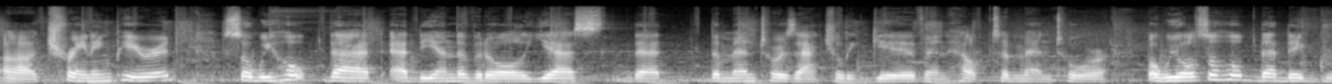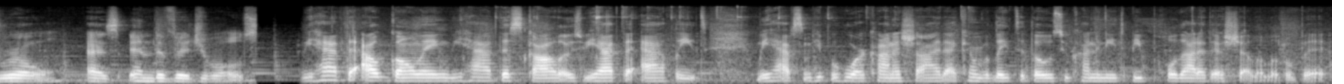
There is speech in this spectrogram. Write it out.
uh, training period. So we hope that at the end of it all, yes, that the mentors actually give and help to mentor, but we also hope that they grow as individuals. We have the outgoing, we have the scholars, we have the athletes, we have some people who are kind of shy that can relate to those who kind of need to be pulled out of their shell a little bit.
